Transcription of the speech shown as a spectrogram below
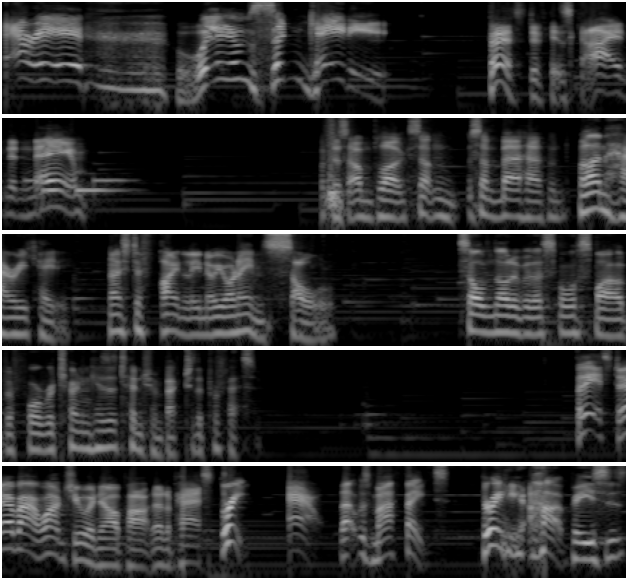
Harry Williamson Katie, first of his kind and name. I'll just unplug. Something, something bad happened. Well, I'm Harry Katie. Nice to finally know your name, Sol. Sol nodded with a small smile before returning his attention back to the professor. This term, I want you and your partner to pass three. Ow, that was my face. Three art pieces.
